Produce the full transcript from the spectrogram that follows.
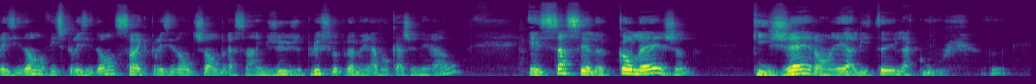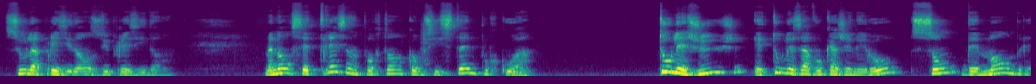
président, vice-président, cinq présidents de chambre à cinq juges, plus le premier avocat général. Et ça, c'est le collège qui gère en réalité la Cour, sous la présidence du président. Maintenant, c'est très important comme système. Pourquoi? Tous les juges et tous les avocats généraux sont des membres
